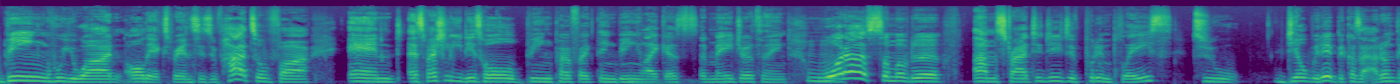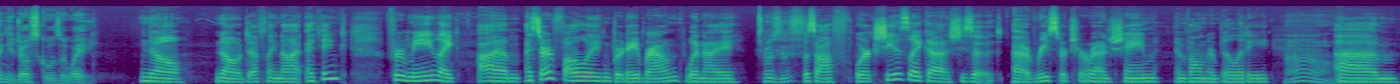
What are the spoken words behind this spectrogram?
being who you are and all the experiences you've had so far and especially this whole being perfect thing being like a major thing what are some of the um strategies you've put in place to deal with it because i I don't think it just goes away No, no, definitely not. I think for me, like, um, I started following Brene Brown when I who's this was off work. She is like a she's a, a researcher around shame and vulnerability. oh Um,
